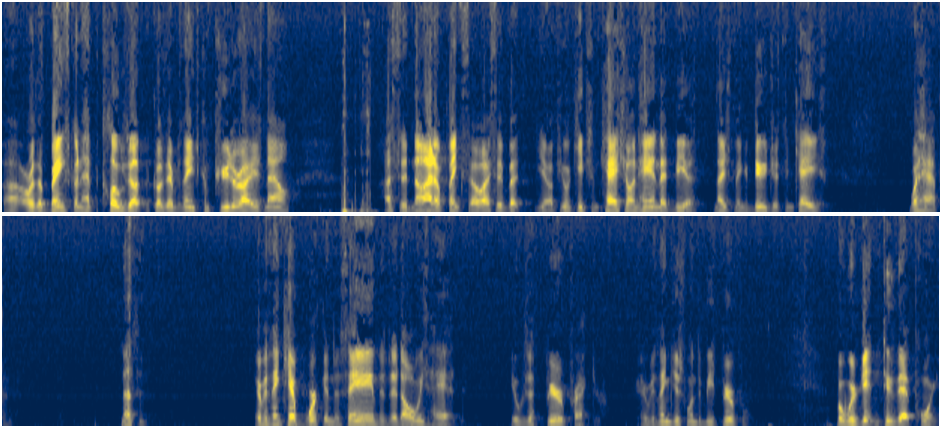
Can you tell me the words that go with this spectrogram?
uh, or the bank's going to have to close up because everything's computerized now?" I said, "No, I don't think so." I said, "But you know, if you want to keep some cash on hand, that'd be a nice thing to do just in case. What happened? Nothing. Everything kept working the same as it always had. It was a fear factor. Everything just wanted to be fearful. But we're getting to that point.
